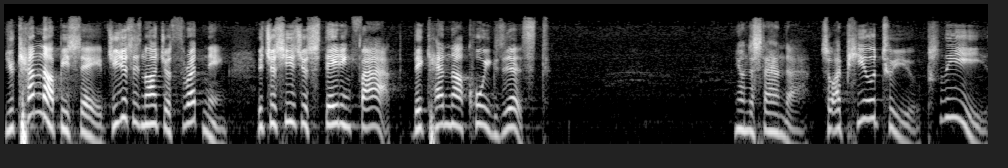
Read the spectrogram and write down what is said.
You cannot be saved. Jesus is not just threatening, it's just he's just stating fact. They cannot coexist. You understand that? So I appeal to you, please.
